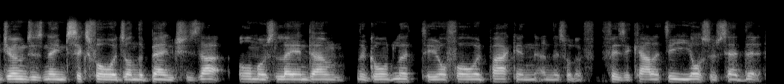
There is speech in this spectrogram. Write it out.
Jones has named six forwards on the bench. Is that almost laying down the gauntlet to your forward pack and, and the sort of physicality? He also said that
